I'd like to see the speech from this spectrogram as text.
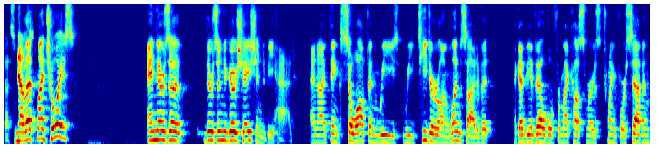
that's now that's my choice. And there's a there's a negotiation to be had. And I think so often we we teeter on one side of it. I got to be available for my customers 24/7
